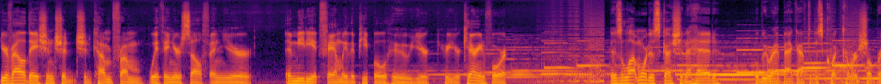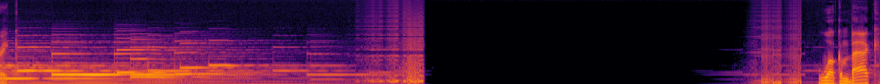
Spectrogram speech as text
your validation should should come from within yourself and your immediate family, the people who you're who you're caring for. There's a lot more discussion ahead. We'll be right back after this quick commercial break. Welcome back.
